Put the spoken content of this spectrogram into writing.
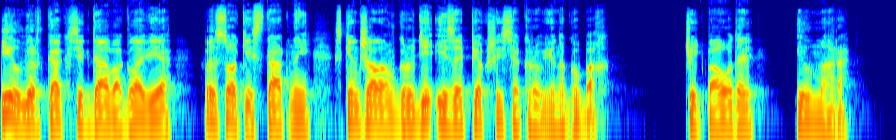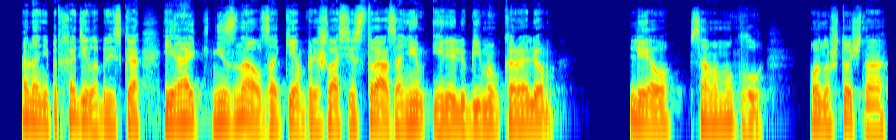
Илверт, как всегда, во главе, высокий, статный, с кинжалом в груди и запекшейся кровью на губах. Чуть поодаль Илмара. Она не подходила близко, и Айк не знал, за кем пришла сестра, за ним или любимым королем. Лео в самом углу. Он уж точно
